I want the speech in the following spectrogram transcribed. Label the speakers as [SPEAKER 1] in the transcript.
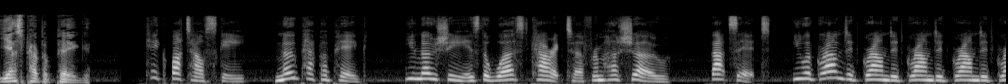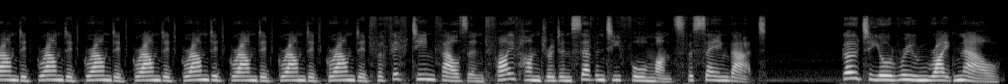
[SPEAKER 1] Yes, Peppa Pig.
[SPEAKER 2] Kick Buttowski. No Peppa Pig. You know she is the worst character from her show. That's it. You are grounded, grounded, grounded, grounded, grounded, grounded, grounded, grounded, grounded, grounded, grounded, grounded for 15,574 months for saying that. Go to your room right now.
